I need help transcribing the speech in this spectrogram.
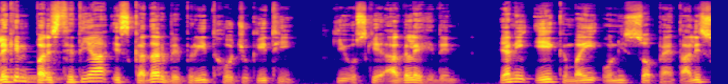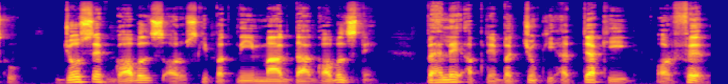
लेकिन परिस्थितियाँ इस कदर विपरीत हो चुकी थीं कि उसके अगले ही दिन, यानी एक मई 1945 को, जोसेफ गॉबल्स और उसकी पत्नी मागदा गॉबल्स ने पहले अपने बच्चों की हत्या की और फिर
